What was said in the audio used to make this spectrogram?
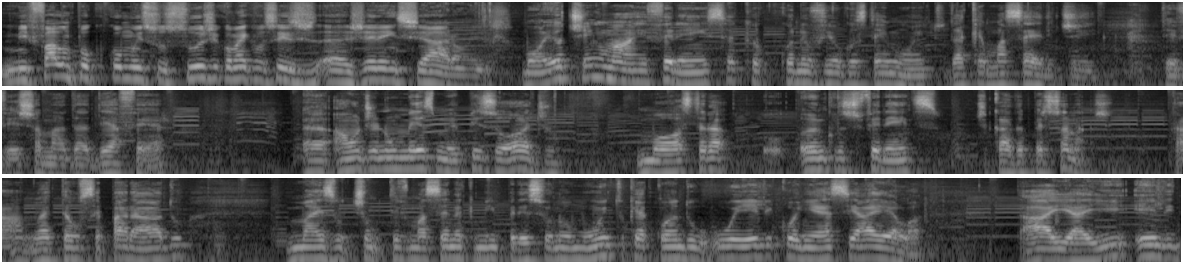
Me fala um pouco como isso surge, como é que vocês é, gerenciaram isso? Bom, eu tinha uma referência que eu, quando eu vi eu gostei muito, da que é uma série de TV chamada The Affair, uh, onde num mesmo episódio mostra ângulos diferentes de cada personagem, tá? Não é tão separado, mas teve uma cena que me impressionou muito, que é quando o ele conhece a ela, tá? E aí ele,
